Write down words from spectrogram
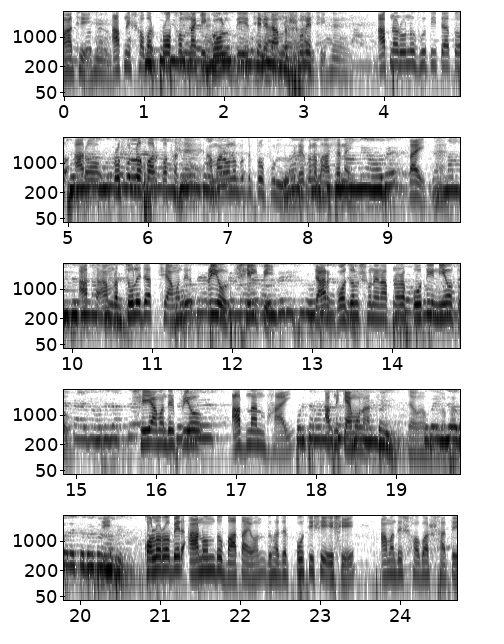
মাঝে আপনি সবার প্রথম নাকি গোল দিয়েছেন এটা আমরা শুনেছি। হ্যাঁ। আপনার অনুভূতিটা তো আরও প্রফুল্ল হওয়ার কথা ছিল। আমার অনুভূতি প্রফুল্ল এটা কোনো ভাষা নাই। তাই? আচ্ছা আমরা চলে যাচ্ছি আমাদের প্রিয় শিল্পী যার গজল শুনেন আপনারা প্রতিনিয়ত। সেই আমাদের প্রিয় আদনান ভাই আপনি কেমন আছেন? জি কলরবের আনন্দ বাতায়ন দু হাজার পঁচিশে এসে আমাদের সবার সাথে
